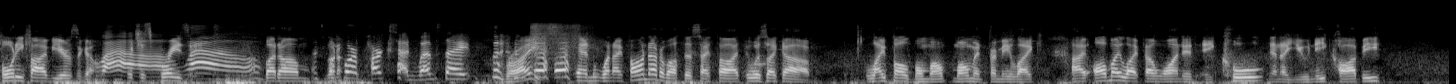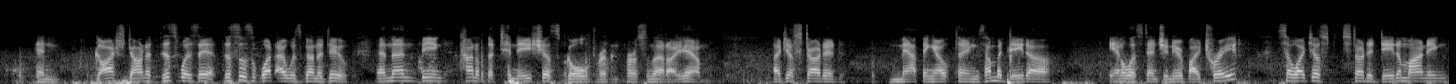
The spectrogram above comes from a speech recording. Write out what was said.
45 years ago, wow. which is crazy. Wow. But um, That's when I- before parks had websites. right? and when I found out about this, I thought it was like a light bulb mo- moment for me. Like, I all my life I wanted a cool and a unique hobby, and gosh darn it, this was it. This is what I was going to do. And then, being kind of the tenacious, goal-driven person that I am, I just started mapping out things. I'm a data analyst engineer by trade, so I just started data mining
